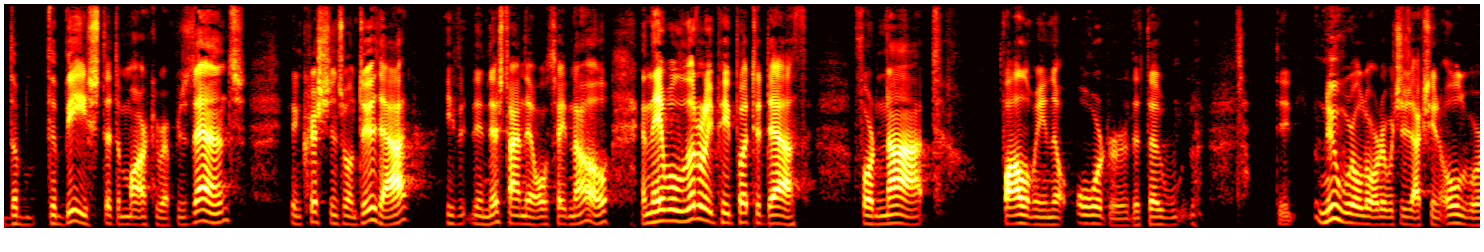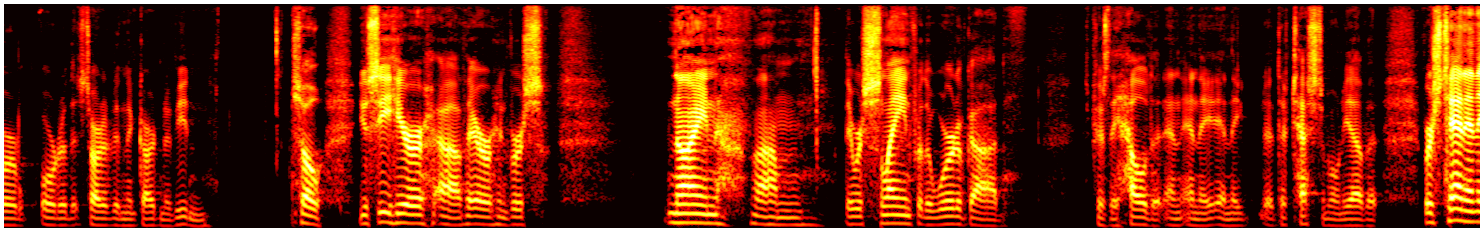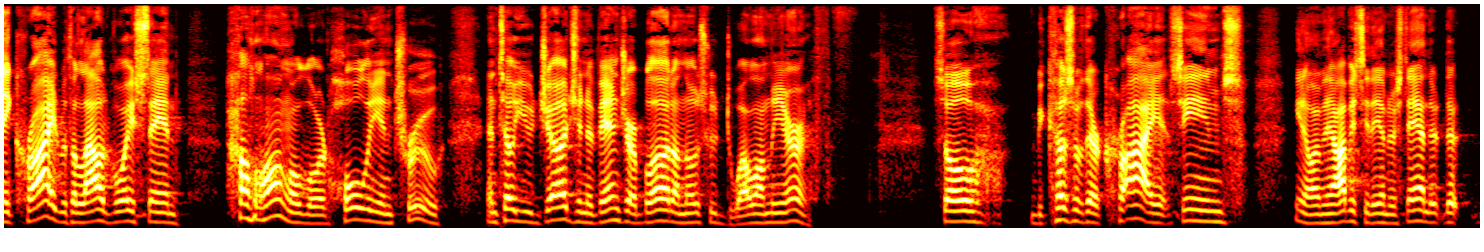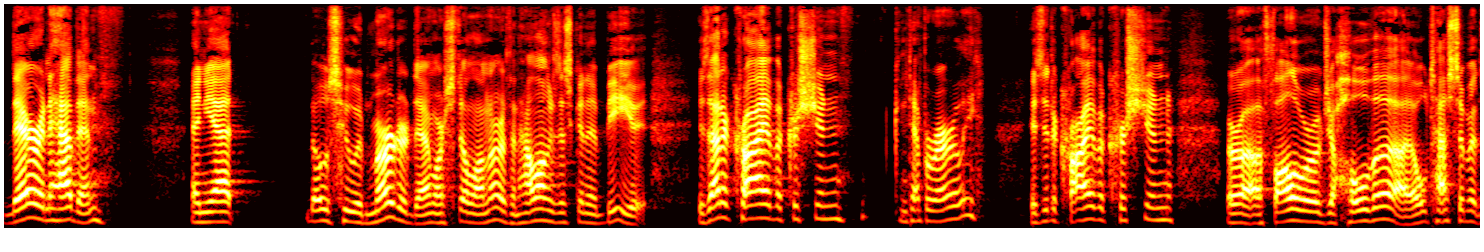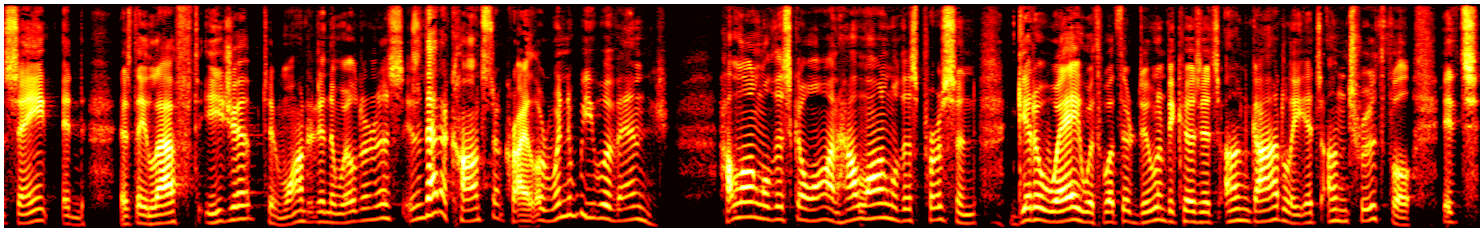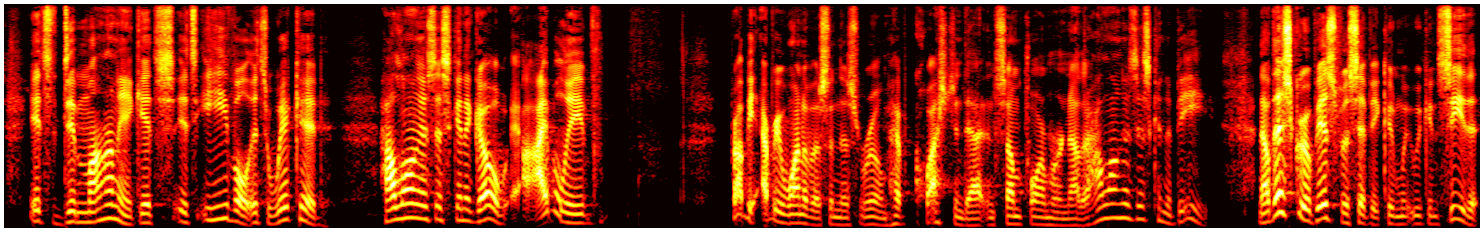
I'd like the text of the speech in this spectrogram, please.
the the beast that the mark represents and Christians won't do that. Even in this time, they will say no. And they will literally be put to death for not following the order that the New World Order, which is actually an old world order that started in the Garden of Eden. So you see here, uh, there in verse 9, um, they were slain for the word of God because they held it and, and, they, and they, their testimony of it. Verse 10 And they cried with a loud voice, saying, how long, O Lord, holy and true, until you judge and avenge our blood on those who dwell on the earth? So, because of their cry, it seems, you know, I mean, obviously they understand that they're in heaven, and yet those who had murdered them are still on earth. And how long is this going to be? Is that a cry of a Christian contemporarily? Is it a cry of a Christian or a follower of Jehovah, an Old Testament saint, and as they left Egypt and wandered in the wilderness? Isn't that a constant cry, Lord? When will you avenge? How long will this go on? How long will this person get away with what they're doing because it's ungodly, it's untruthful, it's, it's demonic, it's, it's evil, it's wicked? How long is this going to go? I believe probably every one of us in this room have questioned that in some form or another. How long is this going to be? Now, this group is specific, and we, we can see that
